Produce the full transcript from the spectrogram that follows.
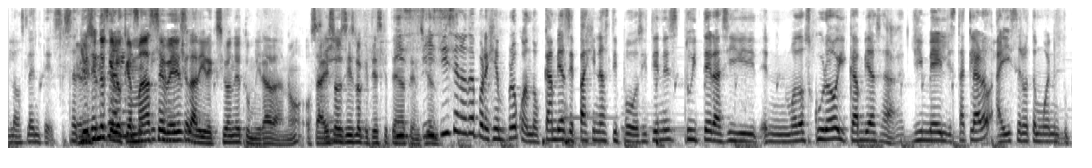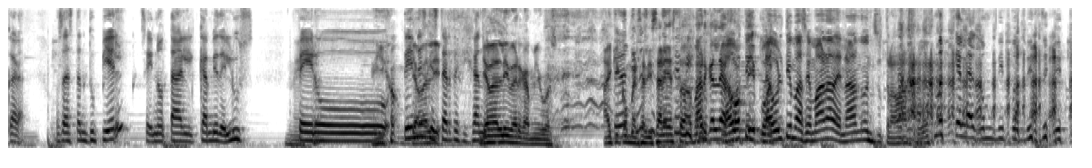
los lentes. O sea, Yo siento que lo que más se ve es la dirección de tu mirada, ¿no? O sea, Sí. eso sí es lo que tienes que tener y, atención. Y sí se nota, por ejemplo, cuando cambias de páginas, tipo, si tienes Twitter así en modo oscuro y cambias a Gmail y está claro, ahí se nota muy en tu cara. O sea, hasta en tu piel se nota el cambio de luz. Neta. Pero yo, tienes que estarte fijando. Ya valí verga, amigos. Hay que comercializar esto. Márcale a Home Depot. la última semana de Nando en su trabajo. Más que la Home Depot dice.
